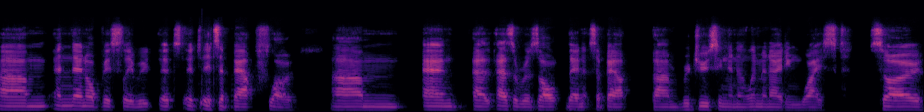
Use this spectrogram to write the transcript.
Um, and then obviously we, it's it, it's about flow, um, and as, as, a result, then it's about um, reducing and eliminating waste. So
